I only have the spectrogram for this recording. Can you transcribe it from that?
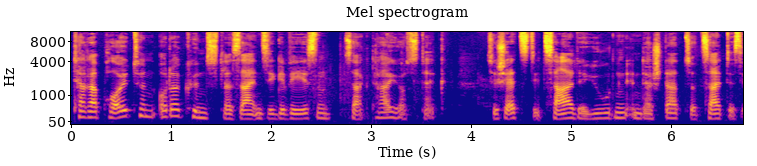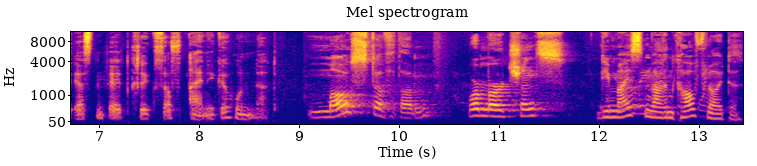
Therapeuten oder Künstler seien sie gewesen, sagt Hajostek. Sie schätzt die Zahl der Juden in der Stadt zur Zeit des Ersten Weltkriegs auf einige hundert. Die meisten waren Kaufleute.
